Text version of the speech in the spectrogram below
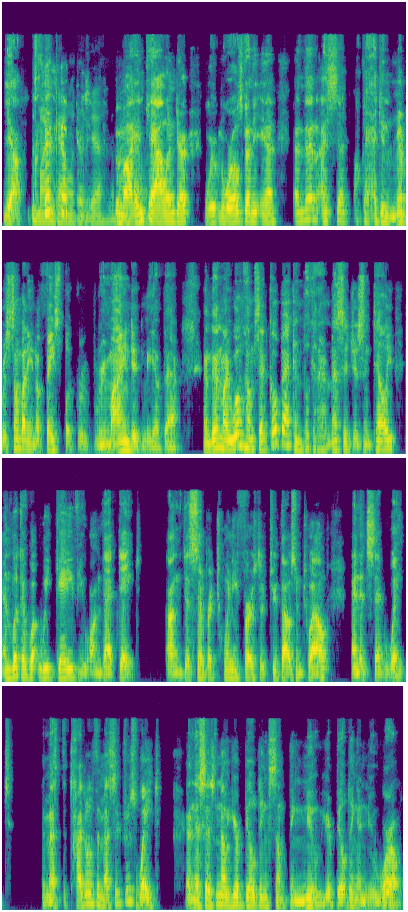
yeah. The Mayan calendars, yeah. The, Mayan, Mayan calendar, where the world's going to end. And then I said, okay, I didn't remember. Somebody in a Facebook group reminded me of that. And then my Wilhelm said, go back and look at our messages and tell you and look at what we gave you on that date, on December 21st of 2012. And it said, wait. The, mes- the title of the message was wait. And this says, no, you're building something new. You're building a new world.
